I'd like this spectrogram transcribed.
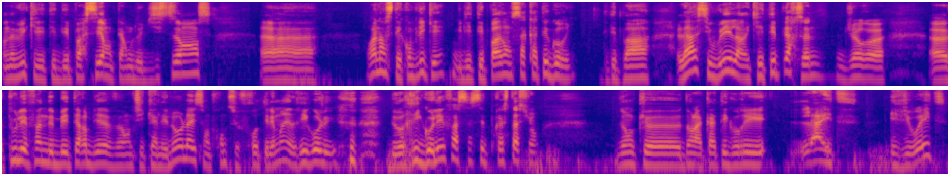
On a vu qu'il était dépassé en termes de distance. Euh, ouais, non, c'était compliqué. Il n'était pas dans sa catégorie. Était pas là, si vous voulez, il a inquiété personne. Genre, euh, euh, tous les fans de Beterbiev anti-Canelo, là, ils sont en train de se frotter les mains et de rigoler, de rigoler face à cette prestation. Donc, dans la catégorie light heavyweight,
